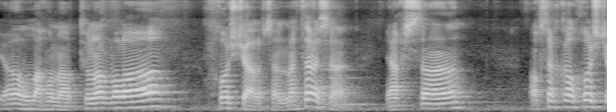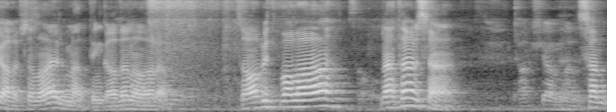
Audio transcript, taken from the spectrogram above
Ya Allah ona. Tunar bala, xoş gəlibsən. Nətərsən? Yaxşısan? Ağsaqqal xoş gəlibsən. Ay Elməddin, qadan alaram. Cabit bala, nətərsən? Yaxşıyam. Sən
